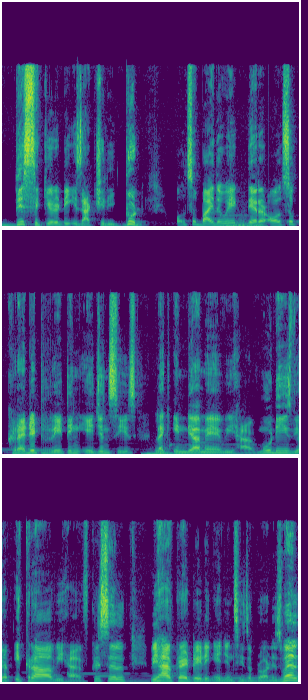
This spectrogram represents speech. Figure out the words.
this security is actually good. Also, by the way, there are also credit rating agencies like India. May we have Moody's, we have ICRA, we have CRISIL, we have credit rating agencies abroad as well,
